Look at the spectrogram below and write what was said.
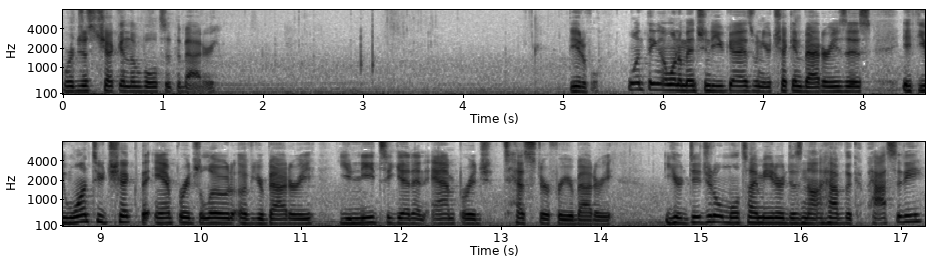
We're just checking the volts at the battery. Beautiful. One thing I want to mention to you guys when you're checking batteries is if you want to check the amperage load of your battery, you need to get an amperage tester for your battery your digital multimeter does not have the capacity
